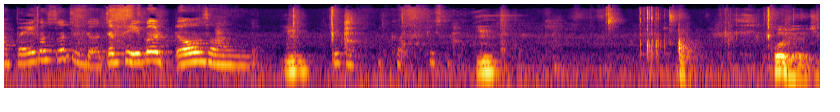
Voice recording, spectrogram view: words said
아빠 이거 써주지 어차피 이걸 넣어서 하는데 응, 이거 이거 비싸 응. 보여줘야지.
